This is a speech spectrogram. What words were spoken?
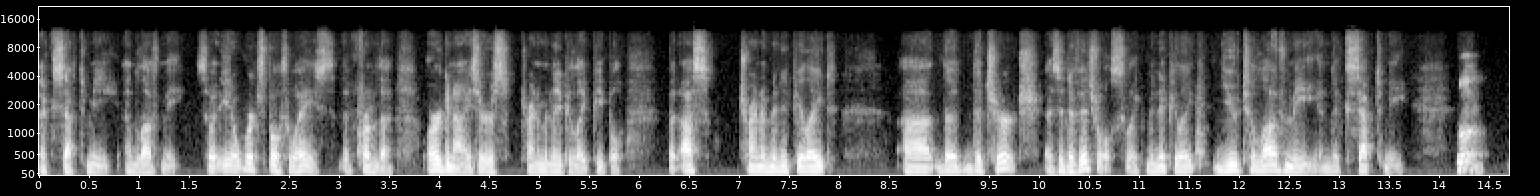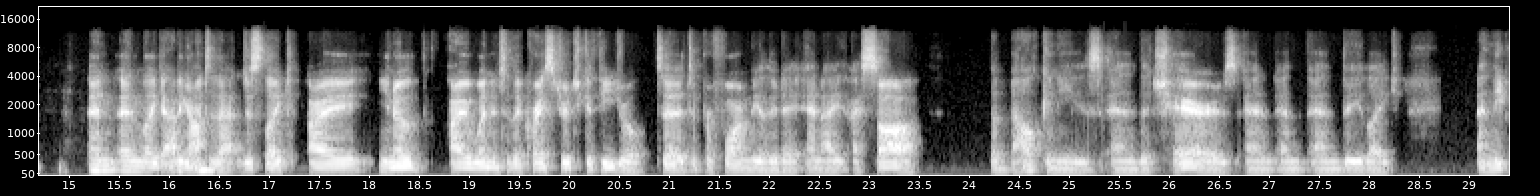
accept me and love me so you know, it works both ways from the organizers trying to manipulate people, but us trying to manipulate uh, the the church as individuals, like manipulate you to love me and accept me. Well, and and like adding on to that, just like I, you know, I went into the Christchurch Cathedral to to perform the other day, and I I saw the balconies and the chairs and and and the like and the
